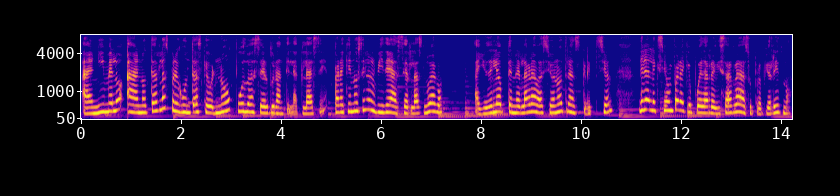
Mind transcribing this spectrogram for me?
Anímelo a anotar las preguntas que no pudo hacer durante la clase para que no se le olvide hacerlas luego. Ayúdele a obtener la grabación o transcripción de la lección para que pueda revisarla a su propio ritmo.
